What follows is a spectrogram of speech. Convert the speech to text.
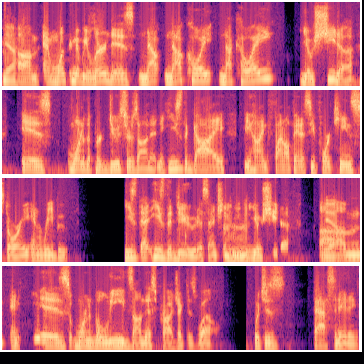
Yeah. Um, and one thing that we learned is now Naoki Naoki Yoshida is one of the producers on it, and he's the guy behind Final Fantasy XIV's story and reboot. He's that he's the dude essentially, Mhm. Yoshida. Yeah. Um, and he is one of the leads on this project as well, which is fascinating.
